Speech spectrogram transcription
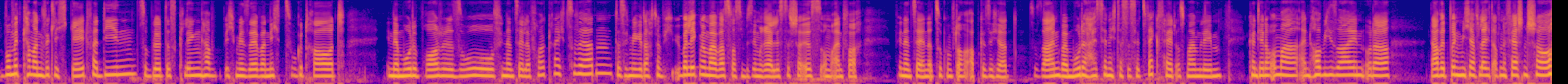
womit kann man wirklich Geld verdienen, so blöd das klingt, habe ich mir selber nicht zugetraut, in der Modebranche so finanziell erfolgreich zu werden, dass ich mir gedacht habe, ich überlege mir mal was, was ein bisschen realistischer ist, um einfach finanziell in der Zukunft auch abgesichert zu sein, weil Mode heißt ja nicht, dass es jetzt wegfällt aus meinem Leben. Könnte ja noch immer ein Hobby sein oder David bringt mich ja vielleicht auf eine Fashion Show.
